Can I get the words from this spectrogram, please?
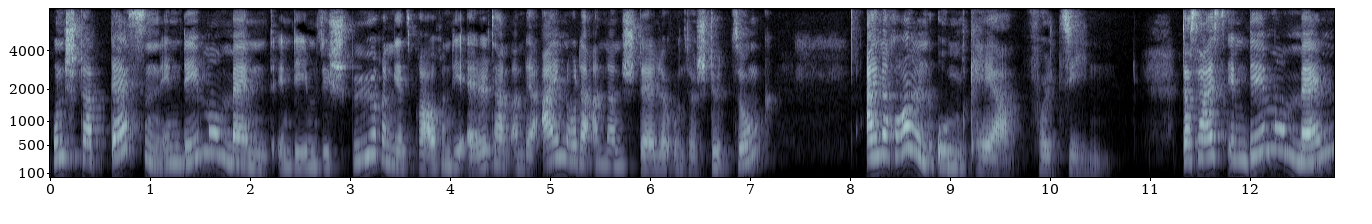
und stattdessen in dem Moment, in dem sie spüren, jetzt brauchen die Eltern an der einen oder anderen Stelle Unterstützung, eine Rollenumkehr vollziehen. Das heißt, in dem Moment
